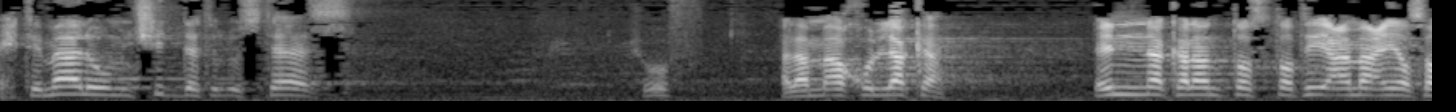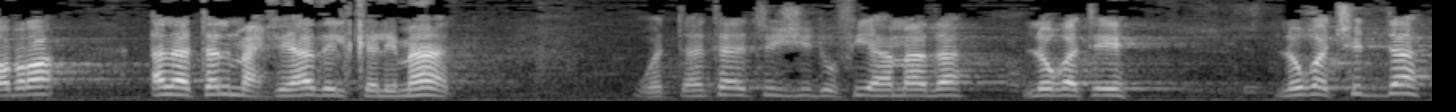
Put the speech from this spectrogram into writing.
احتماله من شدة الأستاذ. شوف ألم أقل لك إنك لن تستطيع معي صبرا؟ ألا تلمح في هذه الكلمات؟ وتجد فيها ماذا؟ لغة إيه؟ لغة شدة.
